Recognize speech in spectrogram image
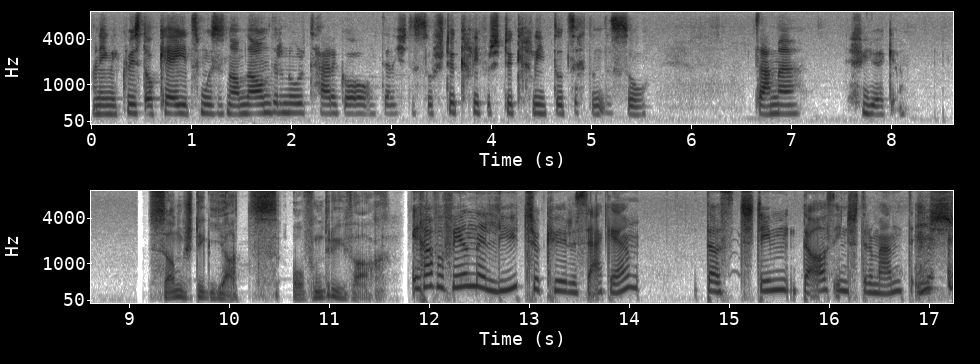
habe ich gewusst, okay, jetzt muss es noch an einen anderen Ort hergehen. Und dann ist das so Stückchen für Stückchen, tut sich dann das so zusammenfügen. Samstag Jatz auf dem Dreifach. Ich habe von vielen Leuten schon gehört sagen, dass die Stimme das Instrument ist,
